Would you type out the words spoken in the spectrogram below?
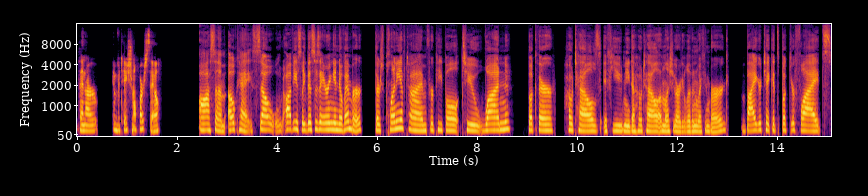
then our invitational horse sale. Awesome. Okay. So, obviously, this is airing in November. There's plenty of time for people to one, book their hotels if you need a hotel, unless you already live in Wickenburg, buy your tickets, book your flights.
